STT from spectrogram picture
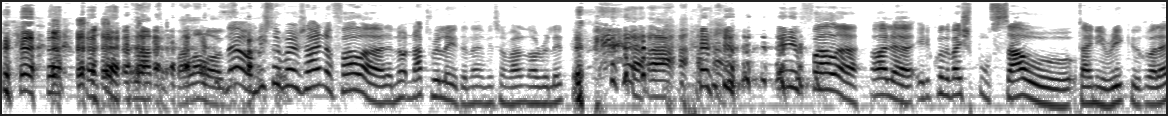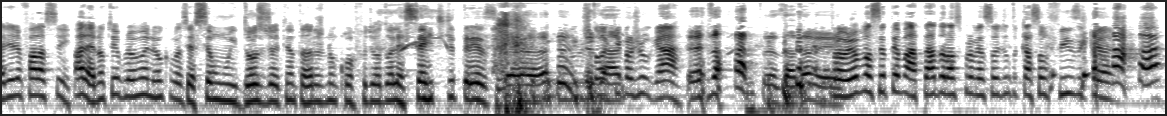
Exato, fala logo. não, o Mr. Vagina fala, no- not related, né? Mr. Vagina not related. ele fala, olha, ele quando vai expulsar o Tiny Rick do colégio, ele fala assim: Olha, não tenho problema nenhum com você ser um idoso de 80 anos num corpo de um adolescente de 13. Eu Estou aqui pra julgar. Exato, O exatamente. problema é você ter matado o nosso professor de educação física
